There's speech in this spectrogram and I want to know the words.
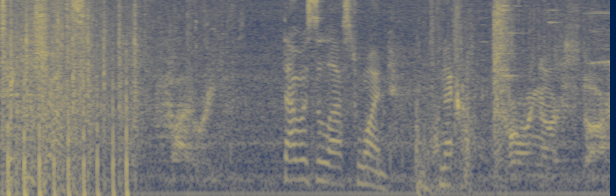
Taking shots. Firing. That was the last one. Next. Throwing Arc Star.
